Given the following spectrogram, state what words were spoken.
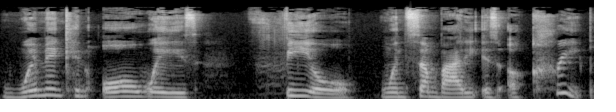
women can always feel when somebody is a creep.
